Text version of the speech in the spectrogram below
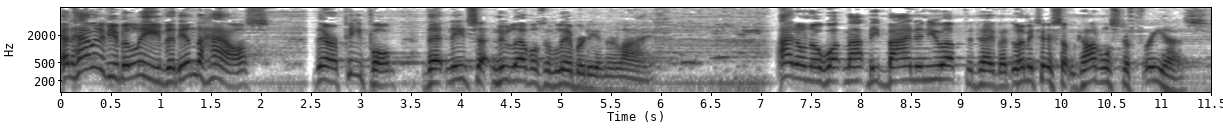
And how many of you believe that in the house there are people that need new levels of liberty in their life? I don't know what might be binding you up today, but let me tell you something. God wants to free us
